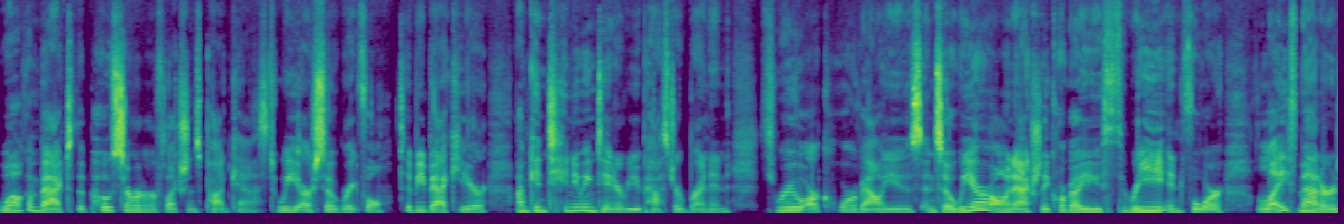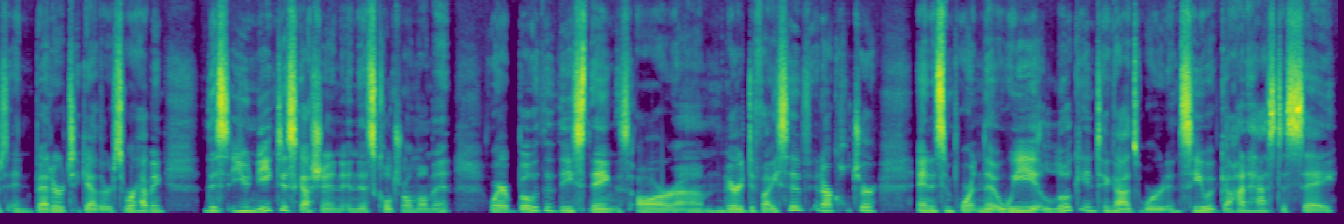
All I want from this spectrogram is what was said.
Welcome back to the Post Sermon Reflections podcast. We are so grateful to be back here. I'm continuing to interview Pastor Brennan through our core values. And so we are on actually core value three and four life matters and better together. So we're having this unique discussion in this cultural moment where both of these things are um, very divisive in our culture. And it's important that we look into God's word and see what God has to say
